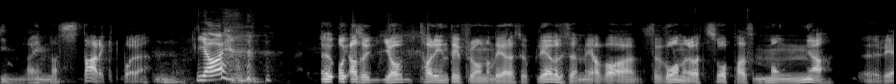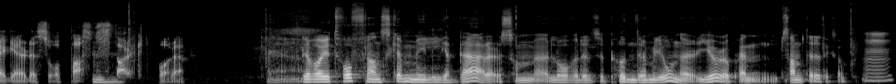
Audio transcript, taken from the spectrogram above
himla, himla starkt på det. Ja, Eh, Och, alltså, jag tar inte ifrån dem deras upplevelse, men jag var förvånad över att så pass många eh, reagerade så pass Mm. starkt på det. Det var ju två franska miljardärer som eh, lovade typ 100 miljoner euro på en, samtidigt. Liksom. mm.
